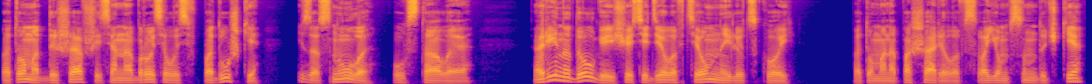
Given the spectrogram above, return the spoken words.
Потом, отдышавшись, она бросилась в подушки и заснула, усталая. Арина долго еще сидела в темной людской. Потом она пошарила в своем сундучке,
